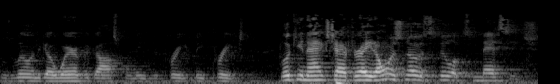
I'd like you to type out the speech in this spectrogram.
was willing to go wherever the gospel needed to pre- be preached. Looking in Acts chapter 8, I want us to notice Philip's message.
